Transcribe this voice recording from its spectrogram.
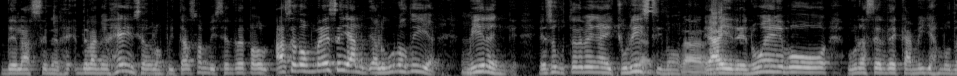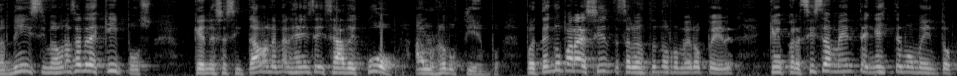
de, las de la emergencia del Hospital San Vicente de Paul hace dos meses y, algunos días. Mm. Miren, eso que ustedes ven ahí, chulísimo, aire nuevo, una serie de camillas modernísimas, una serie de equipos que necesitaba la emergencia y se adecuó a los nuevos tiempos. Pues tengo para decirte, Sergio Antonio Romero Pérez, que precisamente en este momento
